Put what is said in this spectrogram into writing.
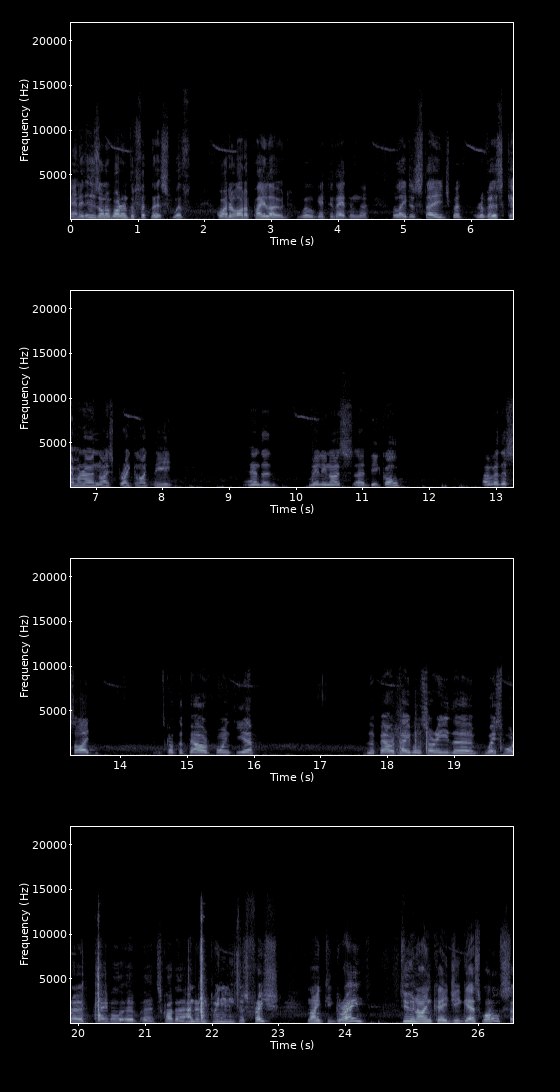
and it is on a warrant of fitness with quite a lot of payload. We'll get to that in the later stage but reverse camera nice brake light there and a really nice uh, decal over this side. It's got the power point here. The power cable sorry the wastewater cable uh, uh it's got 120 liters fresh 90 gray two 9 kg gas bottles so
